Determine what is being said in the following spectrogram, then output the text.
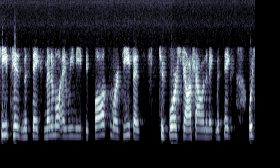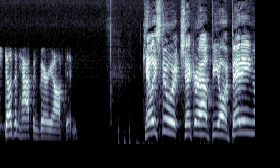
keep his mistakes minimal, and we need the Baltimore defense to force Josh Allen to make mistakes, which doesn't happen very often. Kelly Stewart, check her out. BR Betting,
